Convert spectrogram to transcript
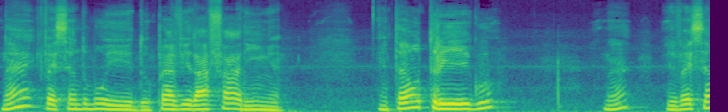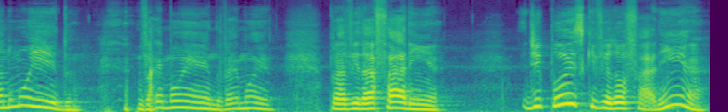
né? que vai sendo moído para virar farinha. Então, o trigo, né? Ele vai sendo moído, vai moendo, vai moendo, para virar farinha. Depois que virou farinha,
